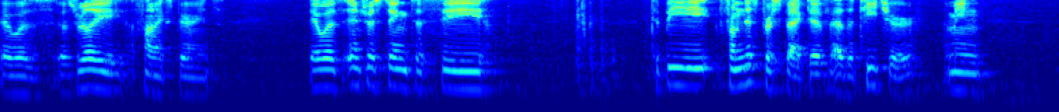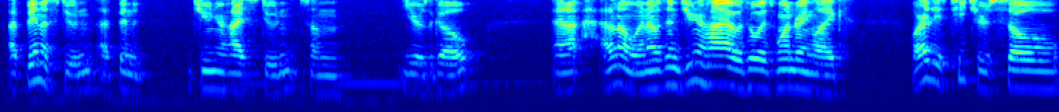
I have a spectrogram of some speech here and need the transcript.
It was it was really a fun experience. It was interesting to see to be from this perspective as a teacher. I mean, I've been a student. I've been a junior high student some years ago, and I, I don't know. When I was in junior high, I was always wondering like why are these teachers so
